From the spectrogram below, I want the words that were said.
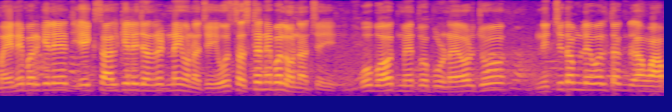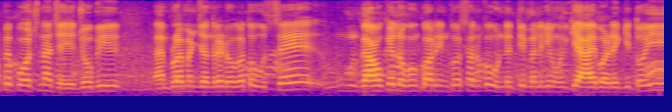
महीने भर के लिए, एक साल के लिए जनरेट नहीं होना चाहिए। वो सस्टेनेबल होना चाहिए। वो बहुत महत्वपूर्ण है और जो निश्चितम लेवल तक वहाँ पे पहुँचना चाहिए। जो भी एम्प्लॉयमेंट जनरेट होगा तो उससे गाँव के लोगों को और इनको सर को उन्नति मिलेगी, उनकी आय बढ़ेगी तो ही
